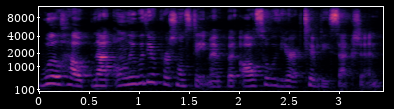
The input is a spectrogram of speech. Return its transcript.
will help not only with your personal statement, but also with your activity section.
